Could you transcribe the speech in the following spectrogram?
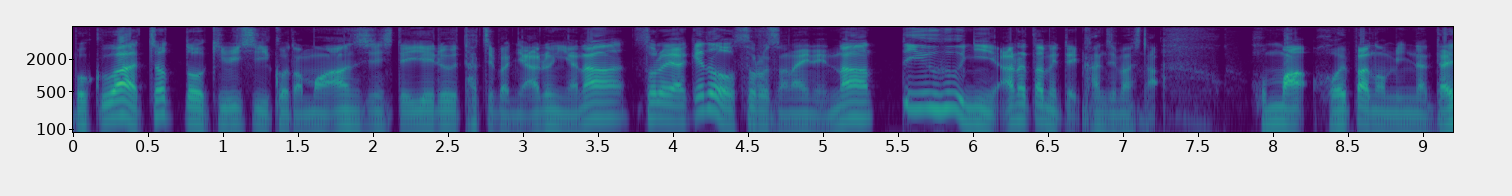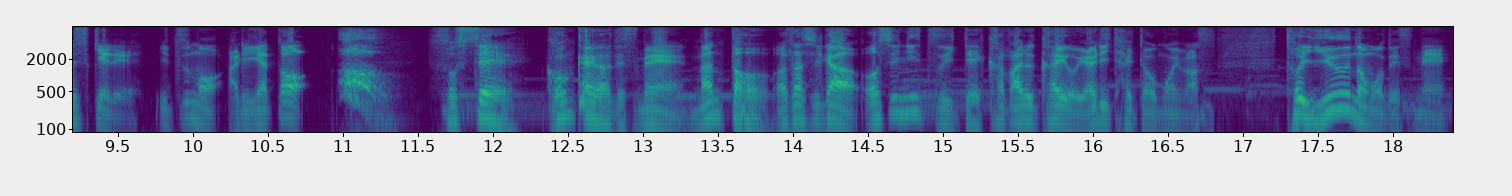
僕はちょっと厳しいことも安心して言える立場にあるんやなソロやけどソロじゃないねんなっていう風に改めて感じました。ほんまホエパのみんな大好きで。いつもありがとう。そして今回はですねなんと私が推しについて語る回をやりたいと思います。というのもですね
